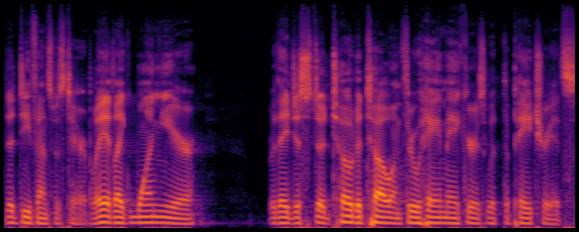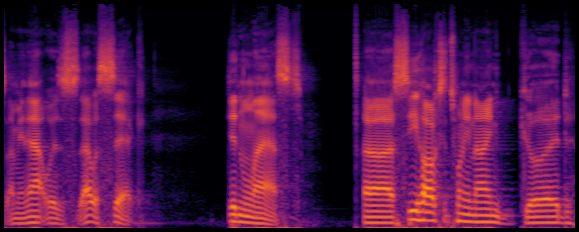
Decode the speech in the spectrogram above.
The defense was terrible. They had like one year where they just stood toe to toe and threw haymakers with the Patriots. I mean, that was that was sick. Didn't last. Uh, Seahawks at 29, good.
